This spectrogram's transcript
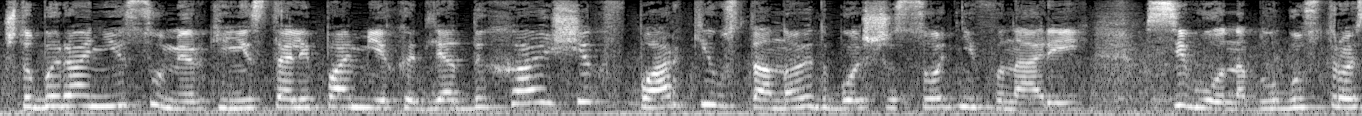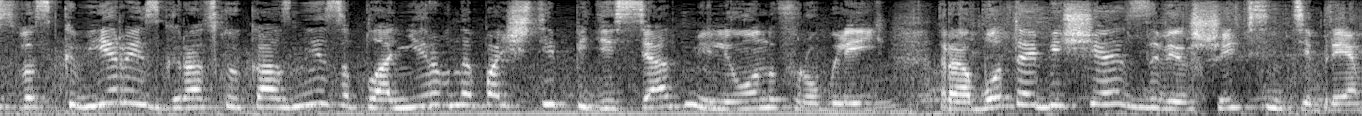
Чтобы ранние сумерки не стали помехой для отдыхающих, в парке установят больше сотни фонарей. Всего на благоустройство сквера из городской казны запланировано почти 50 миллионов рублей. Работы обещают завершить в сентябре.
